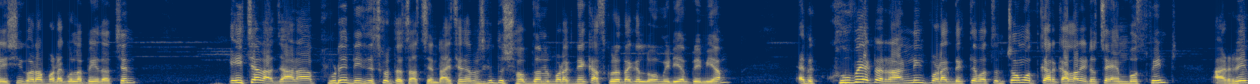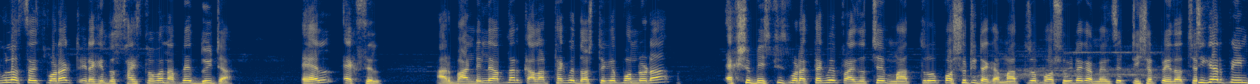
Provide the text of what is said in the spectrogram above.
রেশি করা প্রোডাক্টগুলো পেয়ে যাচ্ছেন। এছাড়া যারা ফুডে বিজনেস করতে চাচ্ছেন রাইসা গার্মেন্টস কিন্তু সব ধরনের প্রোডাক্ট নিয়ে কাজ করে থাকে লো মিডিয়াম প্রিমিয়াম এবং খুবই একটা রানিং প্রোডাক্ট দেখতে পাচ্ছেন, চমৎকার কালার এটা হচ্ছে অ্যাম্বোস প্রিন্ট আর রেগুলার সাইজ প্রোডাক্ট এটা কিন্তু সাইজ পাবেন আপনি দুইটা এল এক্সেল আর বান্ডিলে আপনার কালার থাকবে দশ থেকে পনেরোটা একশো বিশ পিস প্রোডাক্ট থাকবে। প্রাইস হচ্ছে মাত্র পঁয়ষট্টি টাকা। মাত্র পঁয়ষট্টি টাকা মেন্সের টি শার্ট পেয়ে যাচ্ছে স্টিকার প্রিন্ট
